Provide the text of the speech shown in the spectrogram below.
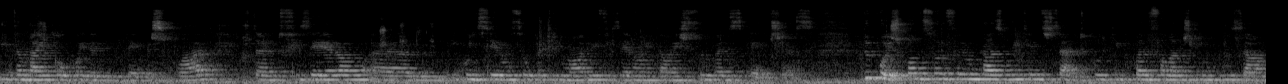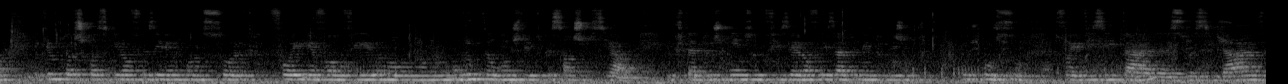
e também com o apoio da biblioteca escolar, portanto, fizeram uh, e conheceram o seu património e fizeram então estes urban sketches. Depois, Ponte Souro foi um caso muito interessante, porque quando falamos de inclusão, aquilo que eles conseguiram fazer em Ponte Souro foi envolver um, um, grupo de alunos de educação especial. E, portanto, os meninos o que fizeram foi exatamente o mesmo percurso foi visitar a sua cidade,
